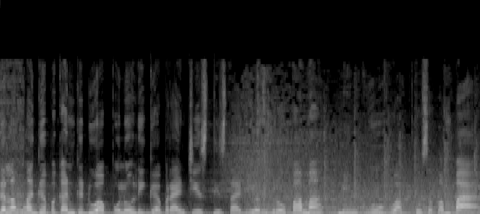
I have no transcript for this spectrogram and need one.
dalam laga pekan ke-20 Liga Prancis di Stadion Groupama Minggu waktu setempat.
